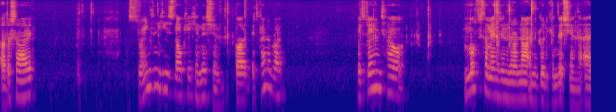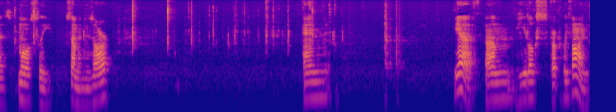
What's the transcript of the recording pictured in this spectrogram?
other side. Strangely, he's in okay condition, but it's kind of like it's strange how most of some engines are not in good condition, as mostly some engines are. And yeah, um, he looks perfectly fine.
